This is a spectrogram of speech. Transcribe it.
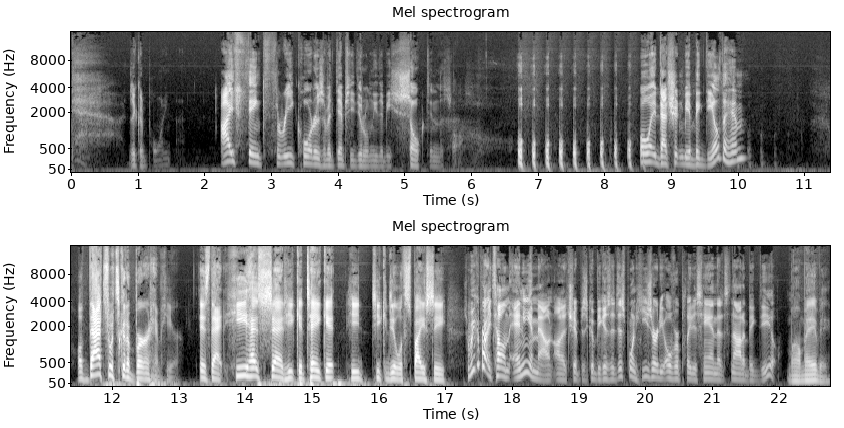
It's a good point. I think three quarters of a dipsy doodle need to be soaked in the sauce. oh, wait, that shouldn't be a big deal to him. Well, that's what's going to burn him here. Is that he has said he could take it. He he can deal with spicy. So we could probably tell him any amount on a chip is good because at this point he's already overplayed his hand that it's not a big deal. Well, maybe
